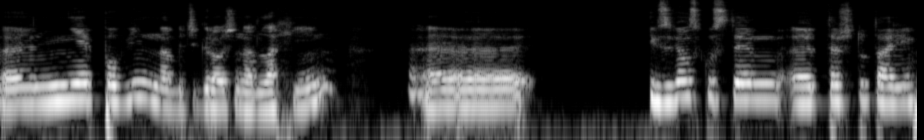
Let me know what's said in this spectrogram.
E, nie powinna być groźna dla Chin. E, I w związku z tym e, też tutaj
